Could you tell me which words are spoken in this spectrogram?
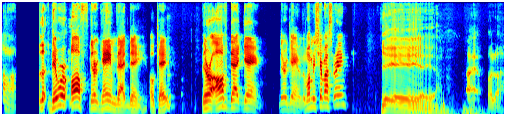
uh, look, they were off their game that day. Okay, they were off that game. Their game. Want me to share my screen? Yeah, yeah, yeah, yeah, yeah. All right, hold on.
